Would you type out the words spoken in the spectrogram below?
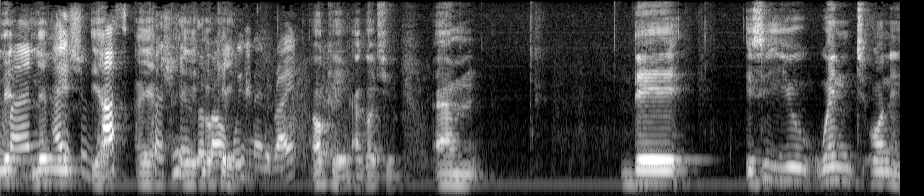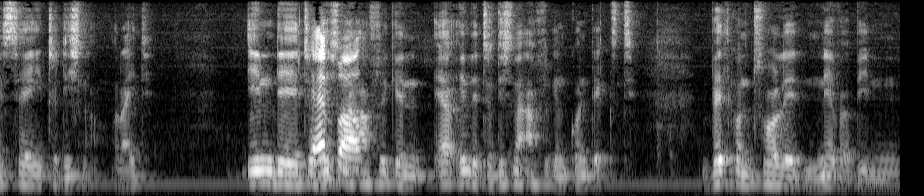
woman. let I me- should yeah, ask uh, yeah, questions uh, about women, right? Okay, I got you. Um, the you see, you went on and say traditional, right? In the traditional. African, uh, in the traditional African context, birth control had never been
